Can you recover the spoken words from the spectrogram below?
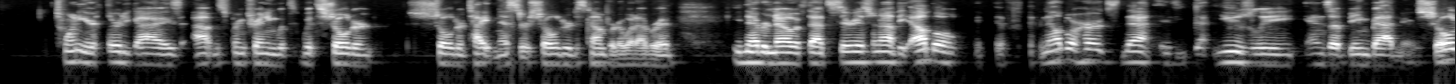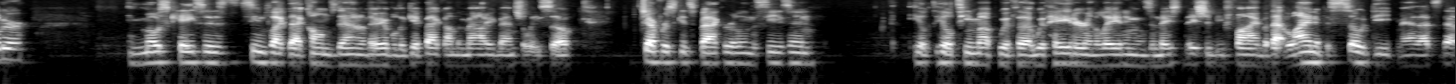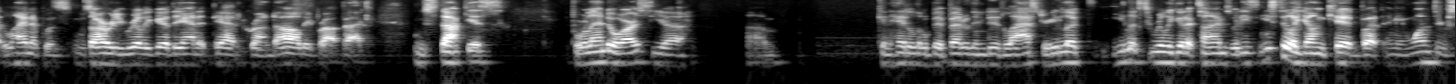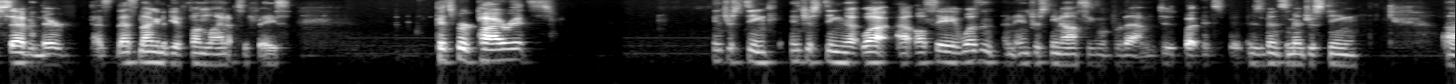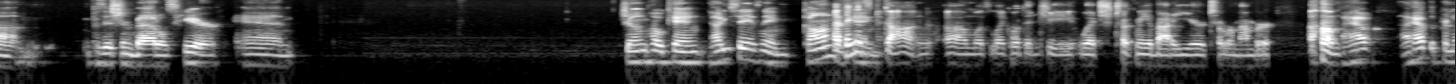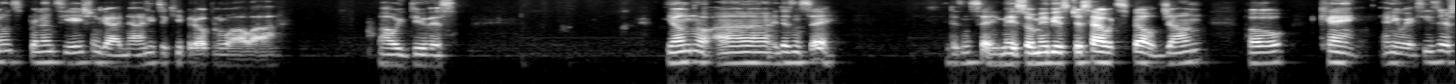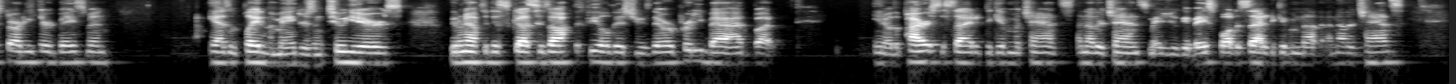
twenty or thirty guys out in spring training with with shoulder shoulder tightness or shoulder discomfort or whatever. And you never know if that's serious or not. The elbow if, if an elbow hurts, that is that usually ends up being bad news. Shoulder, in most cases, seems like that calms down and they're able to get back on the mound eventually. So Jeffress gets back early in the season. He'll he'll team up with uh, with Hader in the late innings, and they they should be fine. But that lineup is so deep, man. That's that lineup was was already really good. They added they added Grandal. They brought back Moustakas. Orlando Arcia um, can hit a little bit better than he did last year. He looked he looks really good at times, but he's he's still a young kid. But I mean, one through seven, they're that's that's not going to be a fun lineup to face. Pittsburgh Pirates. Interesting, interesting. Uh, well, I'll say it wasn't an interesting offseason for them, just, but it's there's been some interesting um, position battles here, and Jung Ho Kang. How do you say his name? Kong. I think Kang? it's Gong, um, with like with a G, which took me about a year to remember. Um, I have I have the pronounce pronunciation guide now. I need to keep it open while uh, while we do this. Young, uh, it doesn't say. It doesn't say. So maybe it's just how it's spelled. Jung Ho Kang. Anyways, he's their starting third baseman. He hasn't played in the majors in two years. We don't have to discuss his off the field issues. They were pretty bad, but you know the Pirates decided to give him a chance, another chance. Major League Baseball decided to give him another chance,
